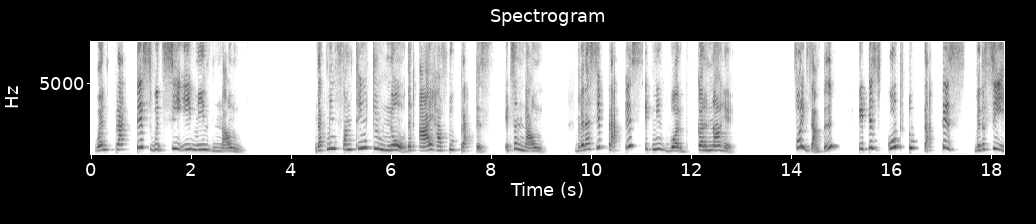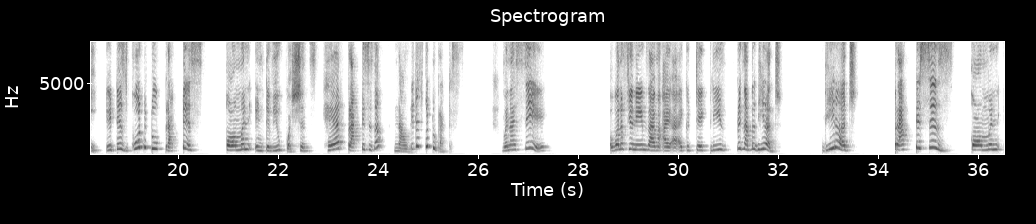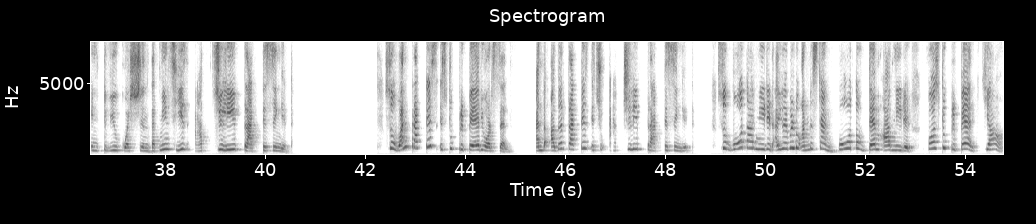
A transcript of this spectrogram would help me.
When practice with CE means noun, that means something to know that I have to practice. It's a noun. When I say practice, it means verb, karna hai. For example, it is good to practice with a C. It is good to practice common interview questions. Here, practice is a noun. It is good to practice. When I say one of your names, I, I, I could take, please, for example, Dheeraj. Dheeraj practices common interview question. That means he is actually practicing it. So one practice is to prepare yourself and the other practice is to actually practicing it. So both are needed. Are you able to understand? Both of them are needed. First to prepare, yeah.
